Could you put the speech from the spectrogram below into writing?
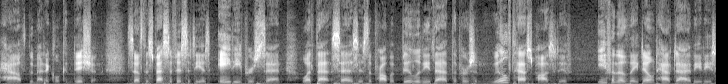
have the medical condition. So if the specificity is 80%, what that says is the probability that the person will test positive even though they don't have diabetes,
